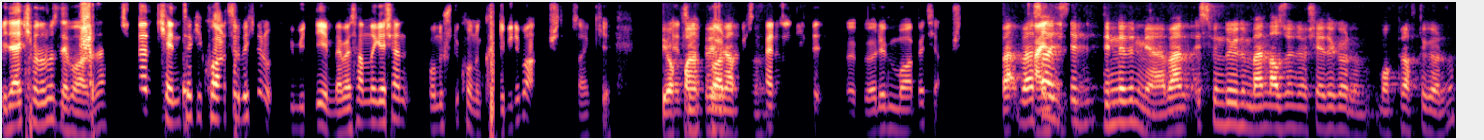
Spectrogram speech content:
Bir dahaki konumuz ne bu arada? Ben Kentucky quarterback'ten ümitliyim. Mehmet Han'la geçen konuştuk onun klibini mi atmıştım sanki? Yok bana klibini değildi. Böyle- bir muhabbet yapmıştım. Ben, ben sadece şey dinledim ya. Ben ismini duydum. Ben de az önce şeyde gördüm. Mock draft'ta gördüm.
